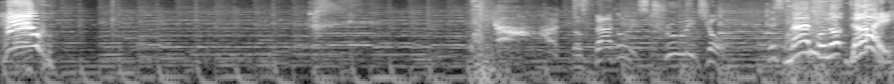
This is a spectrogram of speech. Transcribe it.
How? The battle is truly joy. This man will not die.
